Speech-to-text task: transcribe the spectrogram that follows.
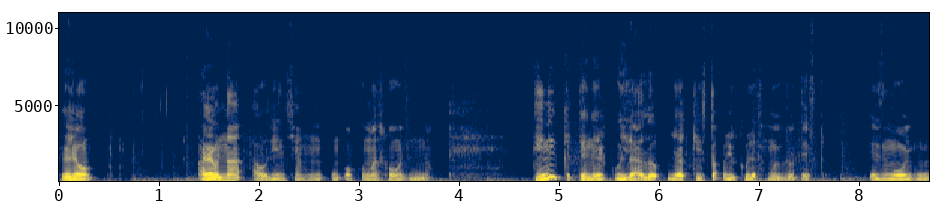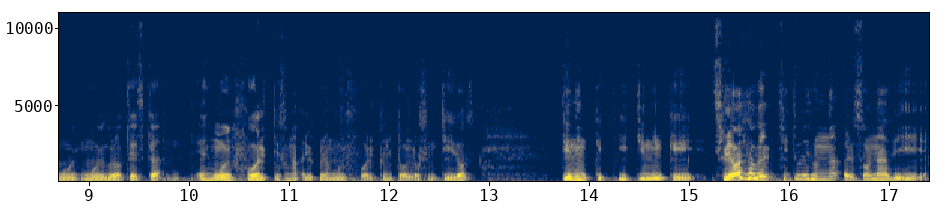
Pero para una audiencia un, poco más joven, no. tienen que tener cuidado ya que esta película es muy grotesca. Es muy, muy, muy grotesca. Es muy fuerte. Es una película muy fuerte en todos los sentidos. Tienen que, y tienen que, si lo vas a ver, si tú eres una persona de...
